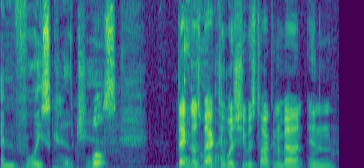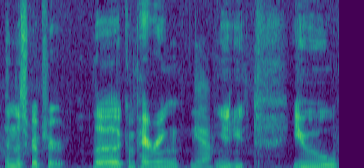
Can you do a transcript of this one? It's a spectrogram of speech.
and voice coaches. Well, That goes all back to what she was talking about in in the scripture, the comparing. Yeah. You you you,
